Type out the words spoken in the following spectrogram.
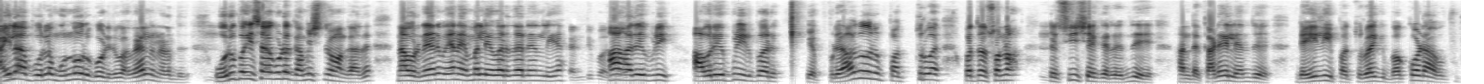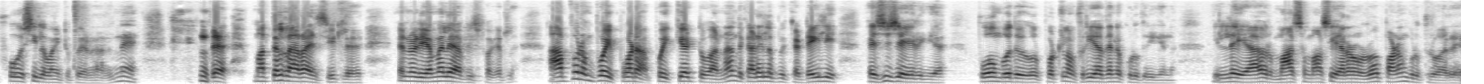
மயிலாப்பூர்ல முந்நூறு கோடி ரூபாய் வேலை நடந்தது. ஒரு பைசா கூட கமிஷன் வாங்காத. நான் ஒரு நேர்மையான எம்எல்ஏவா இருந்தாரு இல்லையா? அது எப்படி? அவர் எப்படி இருப்பார்? எப்படியாவது ஒரு பத்து ரூபாய் ஒருத்தன் சொன்னான் சி சேகர் வந்து அந்த கடையிலேருந்து டெய்லி பத்து ரூபாய்க்கு பக்கோடா ஓசியில் வாங்கிட்டு போயிடுறாருன்னு இந்த மத்தல் நாராயண் ஸ்ட்ரீட்டில் என்னுடைய எம்எல்ஏ ஆஃபீஸ் பக்கத்தில். அப்புறம் போய் போடா போய் கேட்டு வான்னா அந்த கடையில் போய் டெய்லி எஸ்சி செய்கிறீங்க போகும்போது ஒரு பொட்டலம் ஃப்ரீயாக தானே கொடுக்குறீங்கன்னு. இல்லையா ஒரு மாதம் மாதம் இரநூறுவா பணம் கொடுத்துருவாரு.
